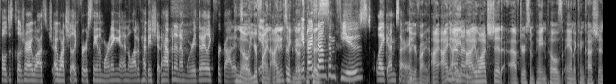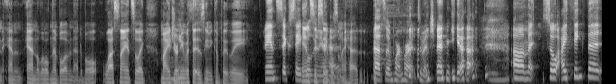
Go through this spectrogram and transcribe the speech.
full disclosure, I watched, I watched it like first thing in the morning, and a lot of heavy shit happened, and I'm worried that I like forgot it. No, So, like, you're if- fine. I didn't take okay. notes If I sound confused, like I'm sorry. no, you're fine. I I No, I, no, no, I no. watched it after some pain pills and a concussion and and a little nibble of an edible last night. So like my journey with it is gonna be completely and six staples and six in your staples head. in my head. That's the important part to mention. yeah. Um, so I think that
